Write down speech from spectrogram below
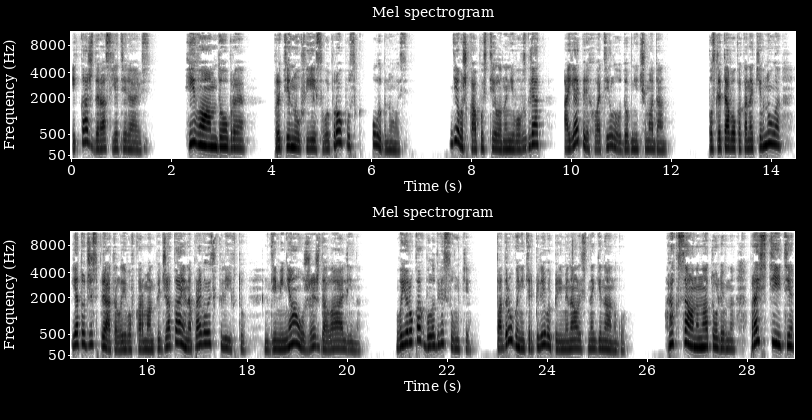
и каждый раз я теряюсь. «И вам доброе!» Протянув ей свой пропуск, улыбнулась. Девушка опустила на него взгляд, а я перехватила удобнее чемодан. После того, как она кивнула, я тут же спрятала его в карман пиджака и направилась к лифту, где меня уже ждала Алина. В ее руках было две сумки. Подруга нетерпеливо переминалась ноги на ногу. «Роксана Анатольевна, простите,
